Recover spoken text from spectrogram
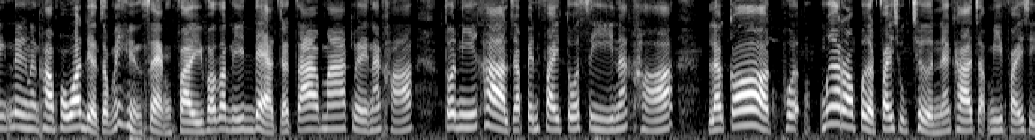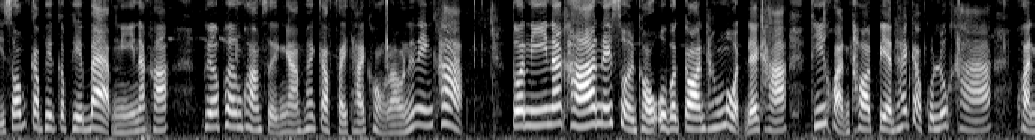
นิดนึงนะคะ เพราะว่าเดี๋ยวจะไม่เห็นแสงไฟ เพราะตอนนี้แดดจะจ้ามากเลยนะคะ ตัวนี้ค่ะจะเป็นไฟตัว C นะคะ แล้วก็เมื่อเราเปิดไฟฉุกเฉินนะคะ จะมีไฟสีส้มกระพริบกระพริบแบบนี้นะคะ เพื่อเพิ่มความสวยงามให้กับไฟท้ายของเรานั่นเองค่ะตัวนี้นะคะในส่วนของอุปกรณ์ทั้งหมดนะคะ ที่ขวัญถอดเปลี่ยนให้กับคุณลูกค้า ขวัญ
